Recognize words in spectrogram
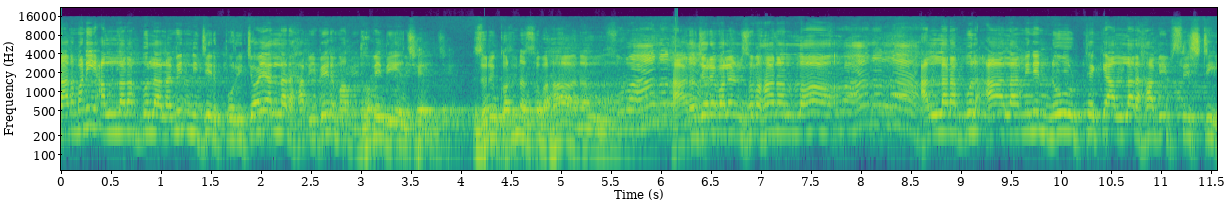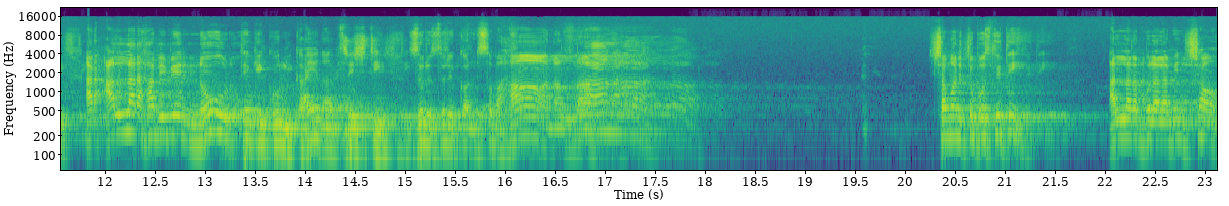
তার মানে আল্লাহ রাব্বুল আলামিন নিজের পরিচয় আল্লাহর হাবিবের মাধ্যমে দিয়েছেন। জোরে কন্যা সুবহানাল্লাহ। সুবহানাল্লাহ। আরও জোরে বলেন সুবহানাল্লাহ। সুবহানাল্লাহ। আল্লাহ রাব্বুল আলামিনের নূর থেকে আল্লাহর হাবিব সৃষ্টি আর আল্লাহর হাবিবের নূর থেকে কুল কায়নাত সৃষ্টি। জোরে জোরে কোন সুবহানাল্লাহ। সুবহানাল্লাহ। সম্মানিত উপস্থিতি আল্লাহ রাব্বুল আলামিন সব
